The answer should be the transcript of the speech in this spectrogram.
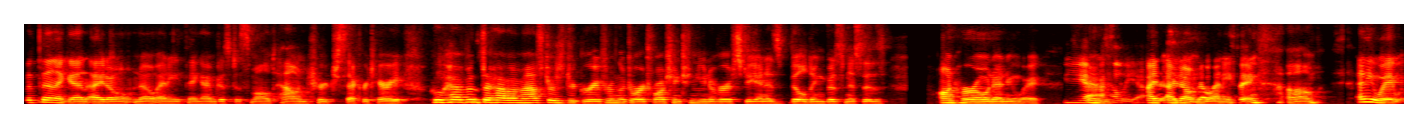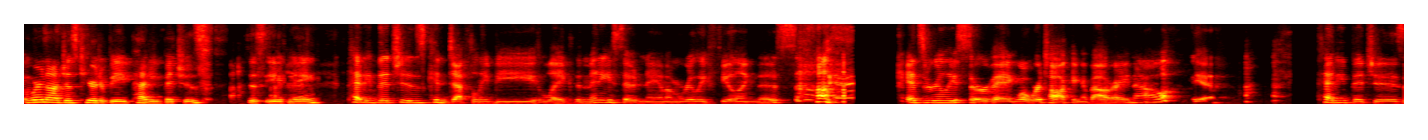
But then again, I don't know anything. I'm just a small town church secretary who happens to have a master's degree from the George Washington University and is building businesses on her own anyway. Yeah, hell yeah. I, I don't know anything. Um, anyway, we're not just here to be petty bitches this evening. Petty bitches can definitely be like the mini-sode name. I'm really feeling this. it's really serving what we're talking about right now. Yeah. Petty bitches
